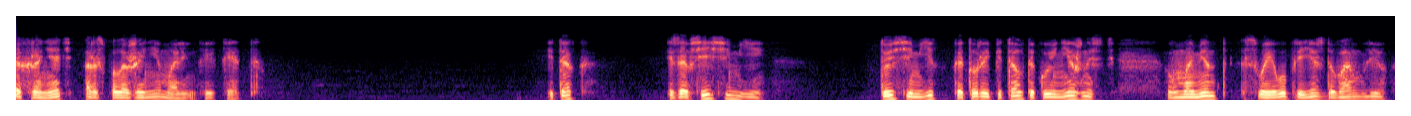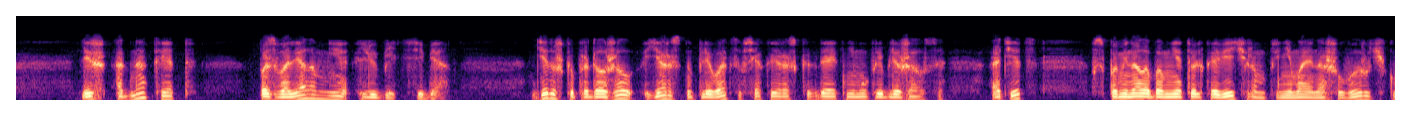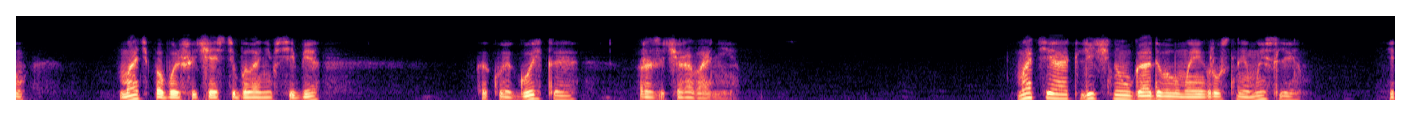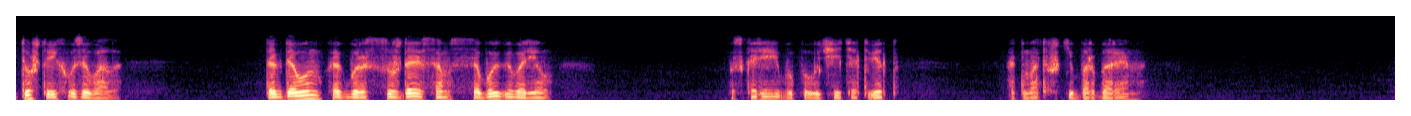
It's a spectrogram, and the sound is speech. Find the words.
сохранять расположение маленькой Кэт. Итак, изо всей семьи, той семьи, к которой питал такую нежность в момент своего приезда в Англию, лишь одна Кэт позволяла мне любить себя. Дедушка продолжал яростно плеваться всякий раз, когда я к нему приближался. Отец вспоминал обо мне только вечером, принимая нашу выручку. Мать, по большей части, была не в себе. Какое горькое разочарование. Мать я отлично угадывал мои грустные мысли и то, что их вызывало. Тогда он, как бы рассуждая сам с собой, говорил, поскорее бы получить ответ от матушки Барбарен.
